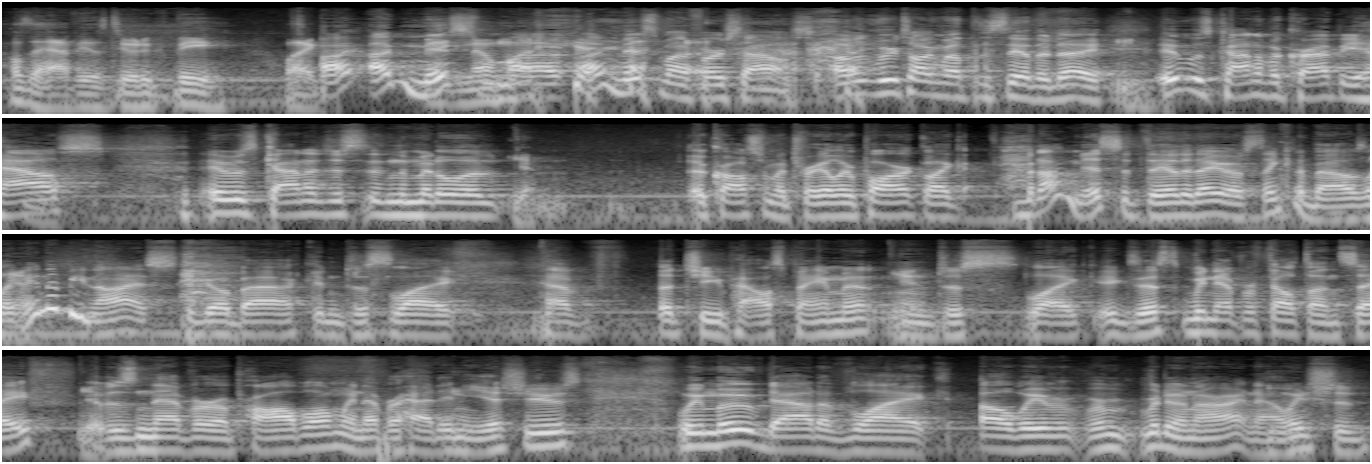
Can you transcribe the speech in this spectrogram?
I was the happiest dude it could be. Like I, I miss no my. I miss my first house. I was, we were talking about this the other day. It was kind of a crappy house. It was kind of just in the middle of Yeah. across from a trailer park. Like, but I miss it the other day. I was thinking about. It. I was like, Yeah. it'd be nice to go back and just like have a cheap house payment and just like exist. We never felt unsafe. It was never a problem. We never had any issues. We moved out of like, oh, we we're, we're doing all right now. We should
